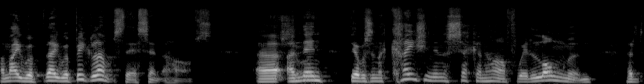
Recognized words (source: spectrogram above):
and they were they were big lumps their centre halves. Uh, and then there was an occasion in the second half where Longman had,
